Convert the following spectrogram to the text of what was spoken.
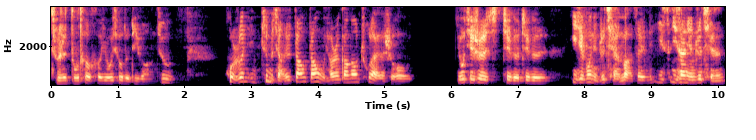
就是独特和优秀的地方。就或者说你这么讲，就当当五条人刚刚出来的时候，尤其是这个这个一些风景之前吧，在一一三年之前。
